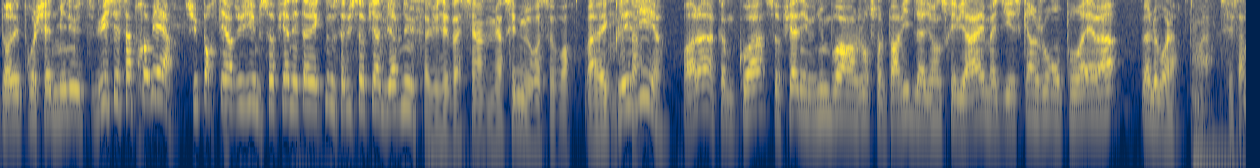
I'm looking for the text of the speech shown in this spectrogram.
dans les prochaines minutes. Lui, c'est sa première supporter du gym. Sofiane est avec nous. Salut Sofiane, bienvenue. Salut Sébastien, merci de me recevoir. Avec plaisir. Voilà, comme quoi, Sofiane est venu me voir un jour sur le parvis de l'Alliance Riviera. Il m'a dit est-ce qu'un jour on pourrait. Hein ben, le voilà. c'est ça,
